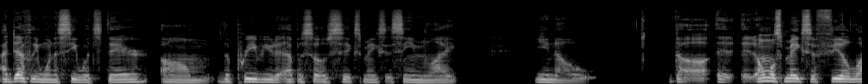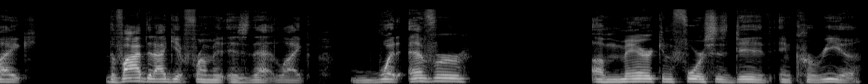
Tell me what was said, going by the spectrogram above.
I definitely want to see what's there. Um the preview to episode 6 makes it seem like you know the it, it almost makes it feel like the vibe that I get from it is that like whatever American forces did in Korea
